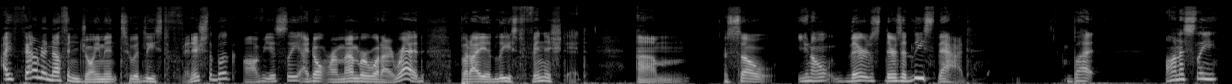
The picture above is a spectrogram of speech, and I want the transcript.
I found enough enjoyment to at least finish the book. Obviously, I don't remember what I read, but I at least finished it. Um, so you know, there's there's at least that. But honestly,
